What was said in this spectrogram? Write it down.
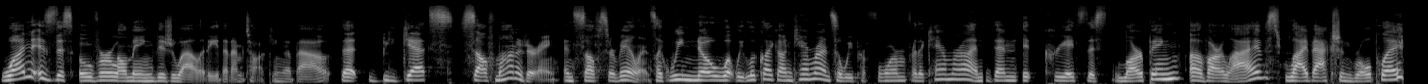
One is this overwhelming visuality that I'm talking about that begets self monitoring and self surveillance. Like we know what we look like on camera, and so we perform for the camera, and then it creates this LARPing of our lives, live action role play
